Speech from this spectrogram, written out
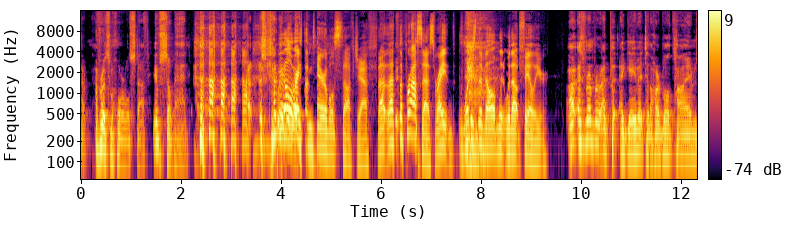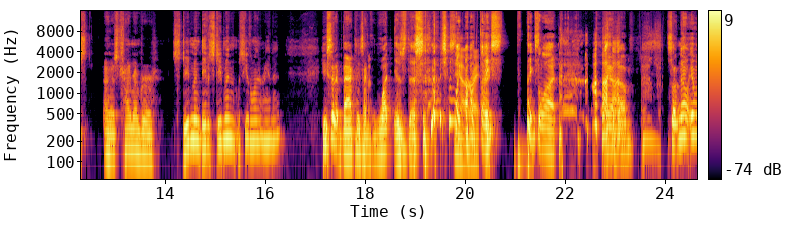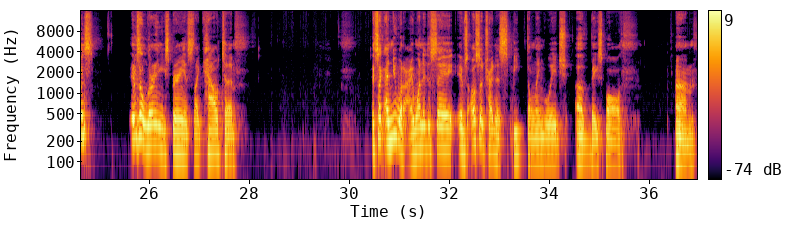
I, wrote some horrible stuff. It was so bad. I, I was trying to we all write some terrible stuff, Jeff. That that's the process, right? What is development without failure? I, I remember I put I gave it to the Hardball Times, and I was trying to remember Studman, David Studman, was he the one that ran it? He sent it back, and he's like, mm-hmm. "What is this?" And I was just like, Yeah, "Oh, right. thanks, thanks a lot." and um, so no, it was it was a learning experience, like how to. It's like I knew what I wanted to say. It was also trying to speak the language of baseball. Um,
